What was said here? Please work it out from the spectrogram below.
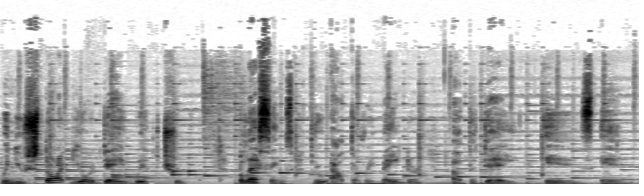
when you start your day with truth, blessings throughout the remainder of the day is inevitable.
